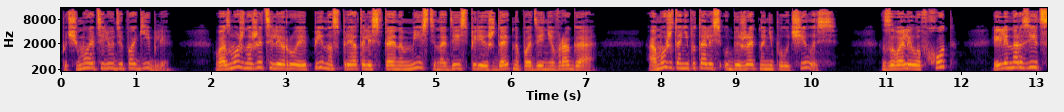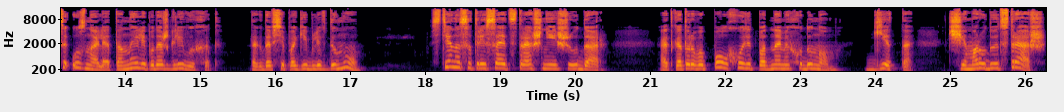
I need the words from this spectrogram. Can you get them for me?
Почему эти люди погибли? Возможно, жители Роя Пина спрятались в тайном месте, надеясь переждать нападение врага. А может, они пытались убежать, но не получилось? Завалило вход? Или нарзийцы узнали о тоннеле и подожгли выход? Тогда все погибли в дыму. Стена сотрясает страшнейший удар — от которого пол ходит под нами ходуном. Гетто. Чем орудует страж?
